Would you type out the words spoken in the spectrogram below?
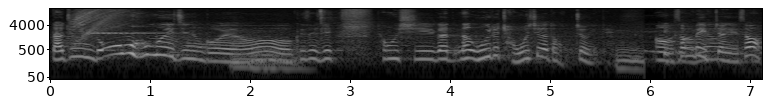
나중에 너무 허무해지는 거예요. 그래서 이제 정원 씨가 난 오히려 정원 씨가 더 걱정이 돼. 음. 어, 선배 입장에서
